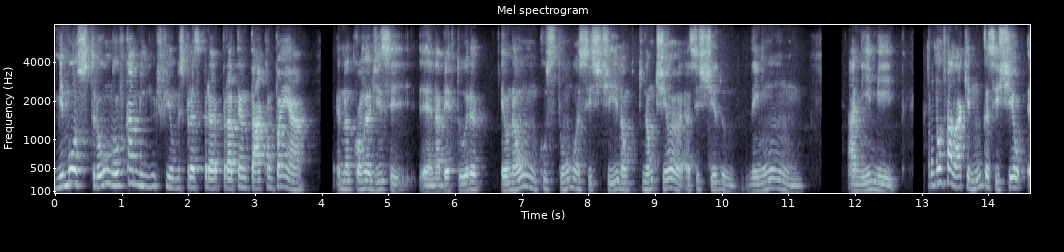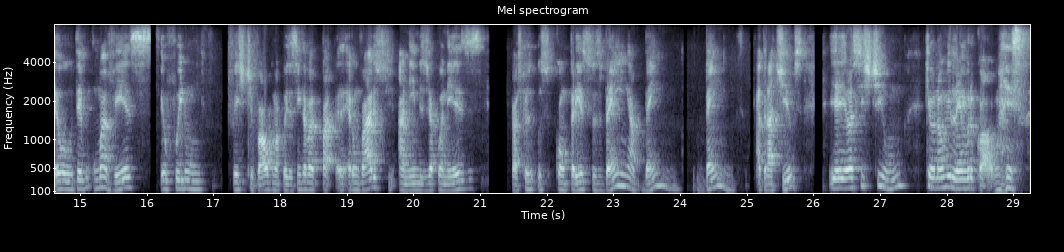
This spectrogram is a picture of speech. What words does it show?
me mostrou um novo caminho de filmes para tentar acompanhar. Eu, como eu disse é, na abertura, eu não costumo assistir, não, não tinha assistido nenhum anime. Para não falar que nunca assisti, eu, teve uma vez eu fui num festival, alguma coisa assim, tava, eram vários animes japoneses, eu acho que os, com preços bem, bem, bem atrativos. E aí eu assisti um que eu não me lembro qual, mas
